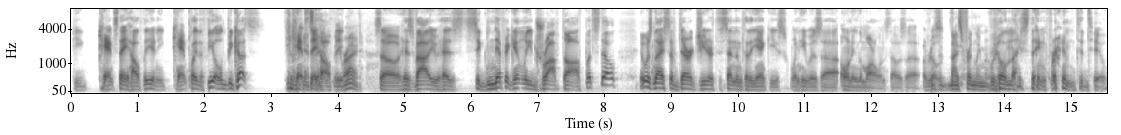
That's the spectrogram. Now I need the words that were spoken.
he can't stay healthy and he can't play the field because he can't, stay, healthy. Right. So his value has significantly dropped off, but still, it was nice of Derek Jeter to send him to the Yankees when he was uh, owning the Marlins. That was a, a real was a nice friendly move. real nice thing for him to do.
